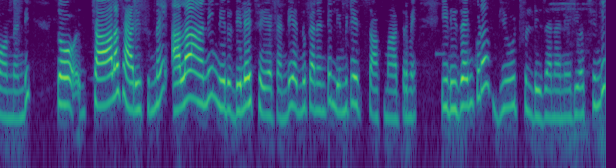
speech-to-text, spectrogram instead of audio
బాగుందండి. సో చాలా శారీస్ ఉన్నాయి. అలా అని మీరు డిలే చేయకండి. ఎందుకనంటే లిమిటెడ్ స్టాక్ మాత్రమే. ఈ డిజైన్ కూడా బ్యూటిఫుల్ డిజైన్ అనేది వచ్చింది.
